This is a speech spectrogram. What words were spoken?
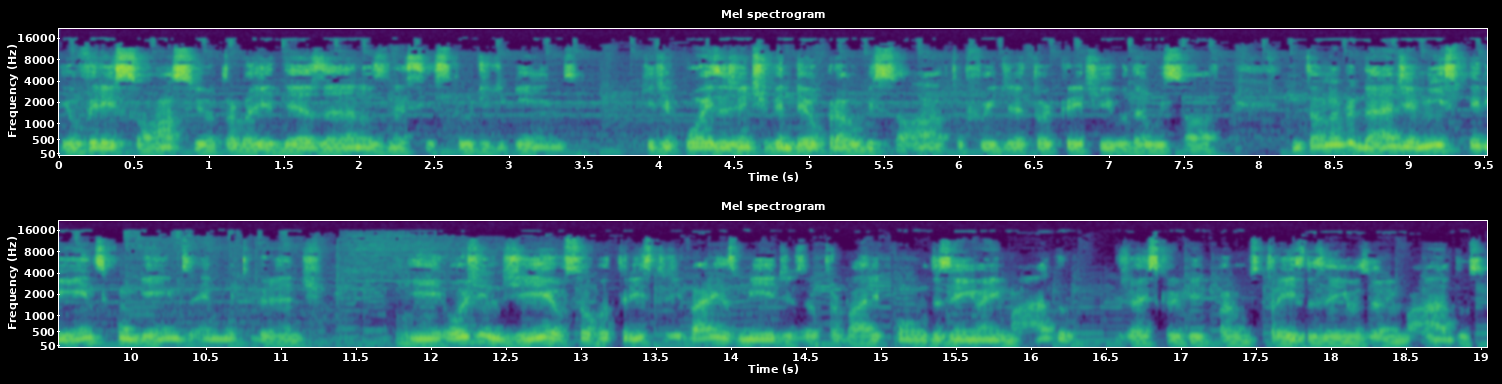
eu virei sócio, eu trabalhei 10 anos nesse estúdio de games, que depois a gente vendeu para a Ubisoft, eu fui diretor criativo da Ubisoft. Então, na verdade, a minha experiência com games é muito grande. Uhum. E hoje em dia eu sou roteirista de várias mídias. Eu trabalho com desenho animado, já escrevi para uns três desenhos animados.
